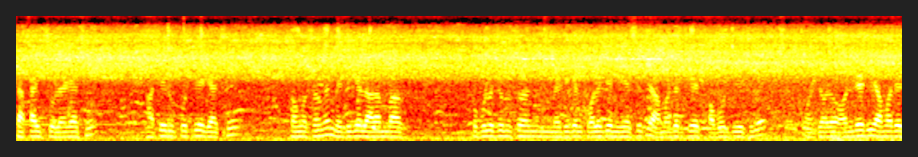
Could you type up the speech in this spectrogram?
চাকায় চলে গেছে হাতের উপর দিয়ে গেছে সঙ্গে সঙ্গে মেডিকেল আরামবাগ পপুলেশন মেডিকেল কলেজে নিয়ে এসেছে আমাদেরকে খবর দিয়েছিল। অলরেডি আমাদের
